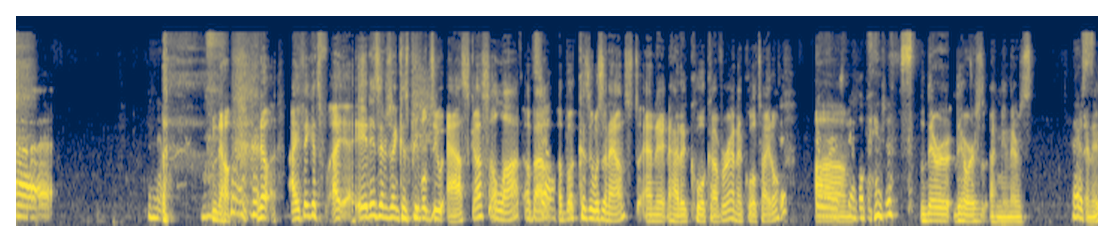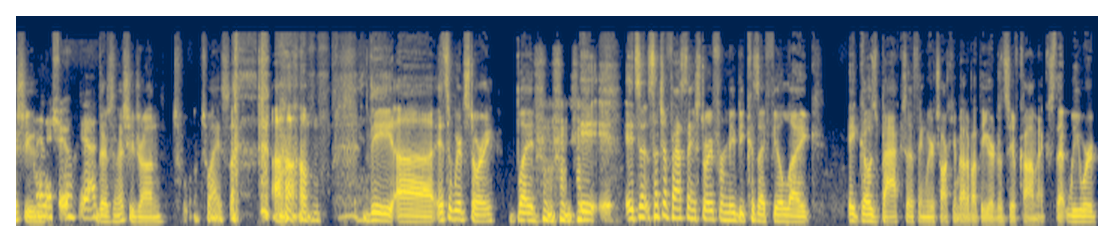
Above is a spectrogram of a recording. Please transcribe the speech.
uh, no. no no i think it's I, it is interesting because people do ask us a lot about So- a book because it was announced and it had a cool cover and a cool title There were Um, sample pages. there there was i mean there's There's an issue an issue. Yeah. there's an issue drawn tw- twice um the uh it's a weird story but it, it, it's a, such a fascinating story for me because i feel like it goes back to the thing we were talking about about the urgency of comics that we were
